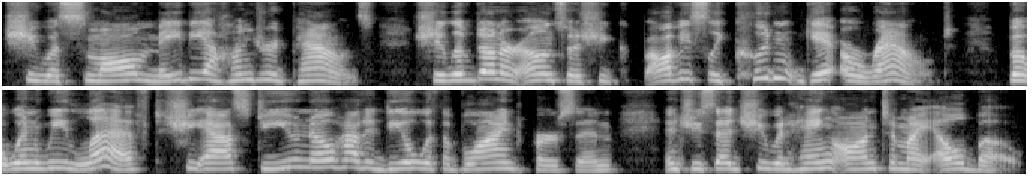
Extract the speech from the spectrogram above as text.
She was small, maybe a hundred pounds. She lived on her own, so she obviously couldn't get around. But when we left, she asked, Do you know how to deal with a blind person? And she said she would hang on to my elbow.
